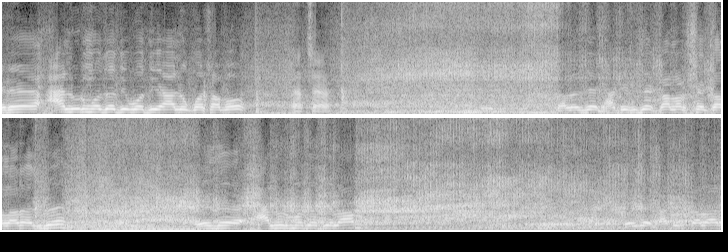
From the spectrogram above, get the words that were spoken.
এটা আলুর মধ্যে দিব দিয়ে আলু কষাবো। আচ্ছা। তাহলে যে ঘাটির যে কালার সে কালার আসবে। এই যে আলুর মধ্যে দিলাম। এই যে ঘাটির কালার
